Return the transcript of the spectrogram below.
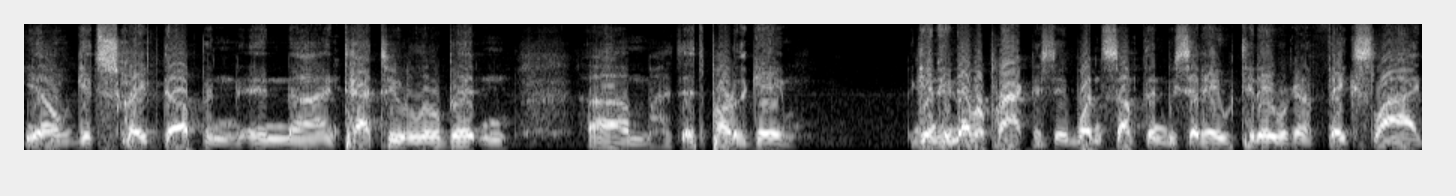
you know get scraped up and and, uh, and tattooed a little bit, and um, it's, it's part of the game. Again, he never practiced. It wasn't something we said, hey, today we're going to fake slide.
